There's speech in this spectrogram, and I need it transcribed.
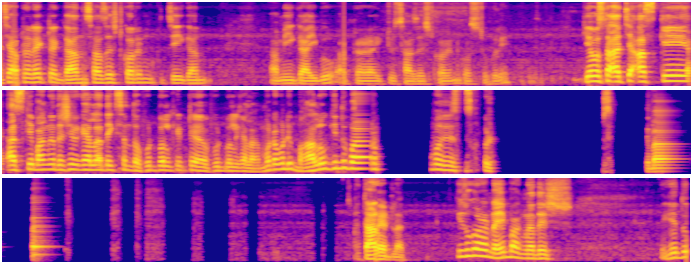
আচ্ছা আপনারা একটা গান সাজেস্ট করেন। যেই গান আমি গাইবো আপনারা একটু সাজেস্ট করেন কষ্ট করে। কি অবস্থা? আচ্ছা আজকে আজকে বাংলাদেশের খেলা দেখছেন তো? ফুটবল ফুটবল খেলা। মোটামুটি ভালো কিন্তু কিছু করার নাই, বাংলাদেশ কিন্তু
